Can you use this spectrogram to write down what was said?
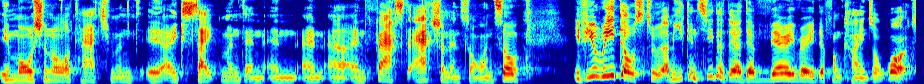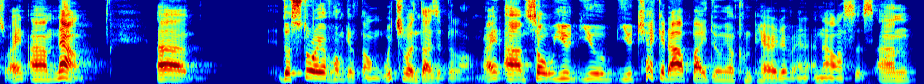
emotional attachment, uh, excitement, and, and, and, uh, and fast action and so on. So if you read those two, I mean, you can see that they're, they're very, very different kinds of works, right? Um, now, uh, the story of Hong Dong, which one does it belong, right? Um, so you, you, you check it out by doing a comparative analysis. Um,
